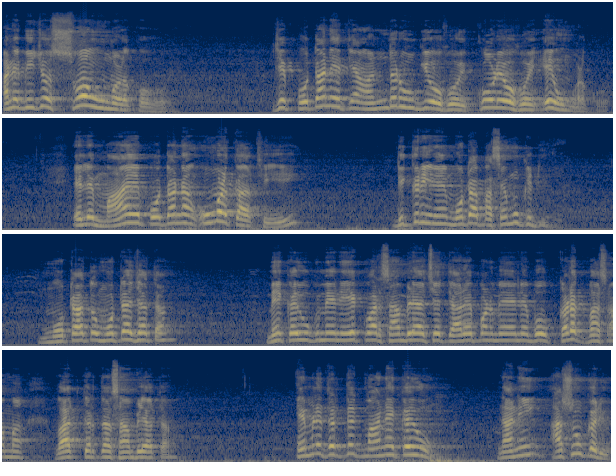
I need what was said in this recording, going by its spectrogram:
અને બીજો સ્વ ઉમળકો હોય. જે પોતાને ત્યાં અંદર ઉગ્યો હોય, કોળ્યો હોય, એ ઉમળકો એટલે માએ પોતાના ઉમળકાથી દીકરીને મોટા પાસે મૂકી દીધી. મોટા તો મોટા જ હતા. મેં કહ્યું કે મેં એને એકવાર સાંભળ્યા છે, ત્યારે પણ મેં એને બહુ કડક ભાષામાં વાત કરતા સાંભળ્યા હતા. એમણે તરત જ માને કહ્યું, નાની, આ શું કર્યું?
